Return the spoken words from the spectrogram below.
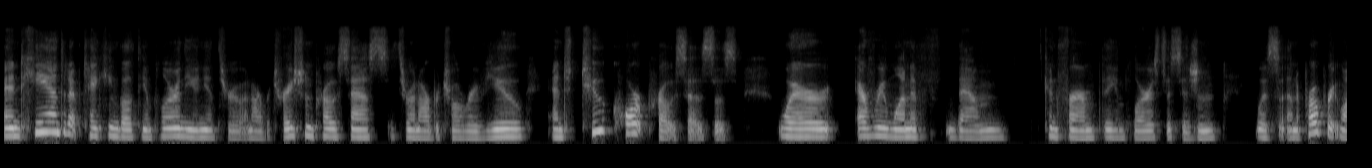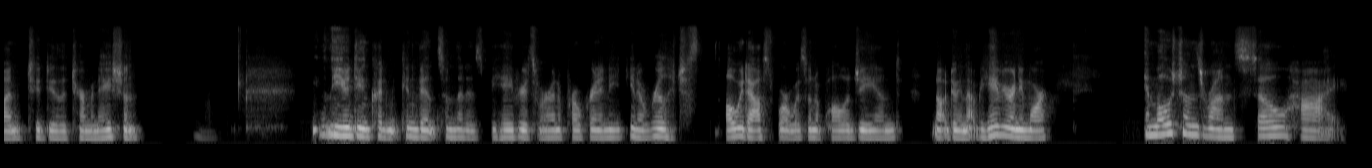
And he ended up taking both the employer and the union through an arbitration process, through an arbitral review, and two court processes where every one of them confirmed the employer's decision was an appropriate one to do the termination. The union couldn't convince him that his behaviors were inappropriate, and he, you know, really just all we'd asked for was an apology and not doing that behavior anymore emotions run so high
